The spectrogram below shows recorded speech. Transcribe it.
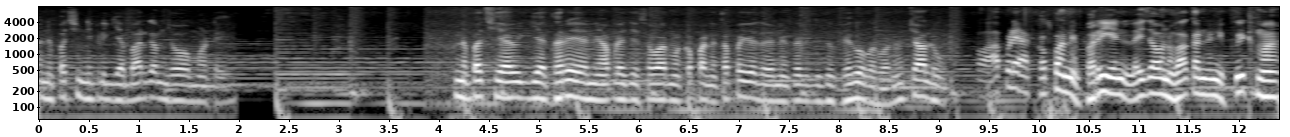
અને પછી નીકળી ગયા બારગામ જવા માટે. અને પછી આવી ગયા ઘરે અને આપણે જે સવારમાં કપાને તપાઈ હતો એને કરી દીધું, ભેગો કરવાનું. ચાલુ. આપણે આ કપાને ભરી અને લઈ જવાનું વાંકાનેરની પીઠમાં,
